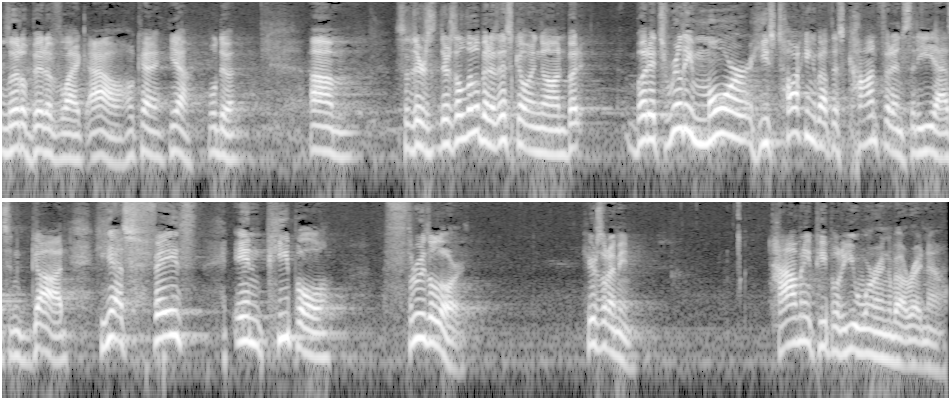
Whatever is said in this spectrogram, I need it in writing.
A little bit of like, ow, okay, yeah, we'll do it. Um, so there's, there's a little bit of this going on, but but it's really more, he's talking about this confidence that he has in God. He has faith in people through the Lord. Here's what I mean How many people are you worrying about right now?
